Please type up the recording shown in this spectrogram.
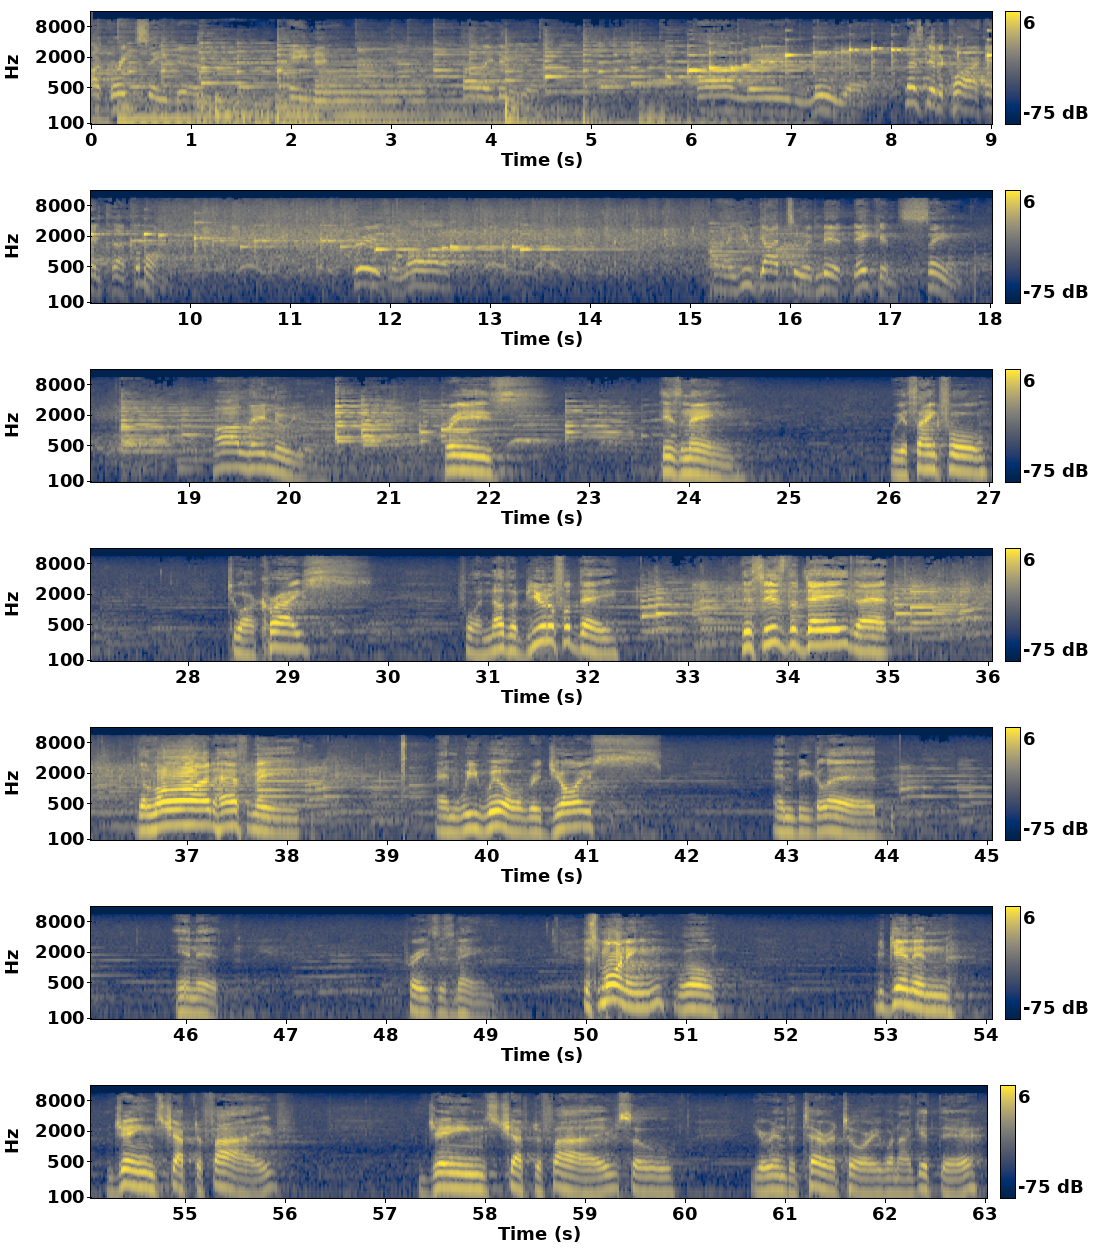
our great Savior. Amen. Hallelujah. Hallelujah. Let's give the choir a hand clap. Come on. Praise the Lord. Now you got to admit they can sing. Hallelujah. Praise his name. We are thankful to our Christ for another beautiful day. This is the day that the Lord hath made, and we will rejoice and be glad in it. Praise his name. This morning we'll begin in James chapter 5. James chapter 5, so you're in the territory when I get there.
